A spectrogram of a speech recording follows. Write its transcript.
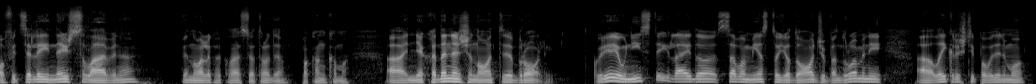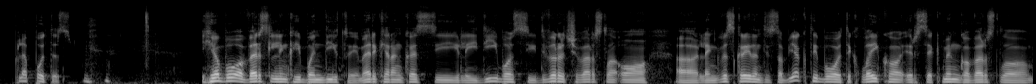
oficialiai neišsilavinę, 11 klasė atrodė pakankama, a, niekada nežinoti broliai, kurie jaunystėje leido savo miesto jodoodžių bendruomeniai a, laikraštį pavadinimu Pleputis. Jie buvo verslininkai bandytojai, merkė rankas į leidybos, į dviračių verslą, o a, lengvi skraidantis objektai buvo tik laiko ir sėkmingo verslo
